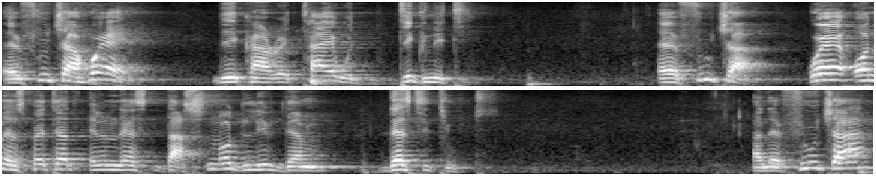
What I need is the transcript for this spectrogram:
a future where they can retire with dignity, a future where unexpected illness does not leave them destitute, and a future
